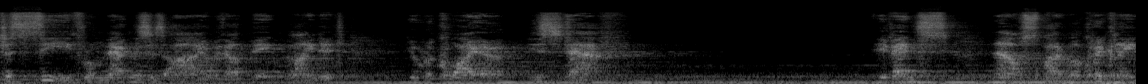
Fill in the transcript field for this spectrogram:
To see from Magnus's eye without being blinded, you require his staff. Events now spiral quickly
